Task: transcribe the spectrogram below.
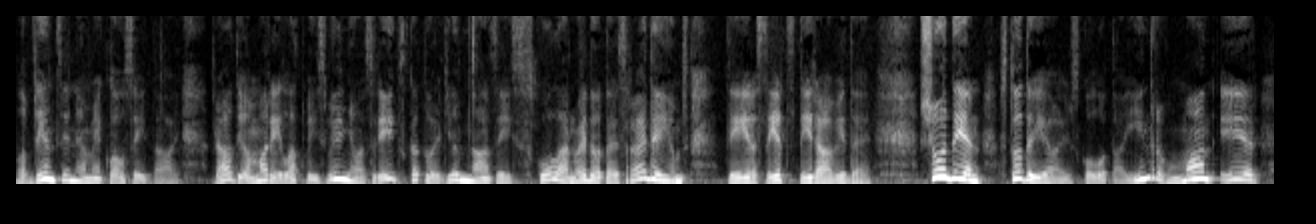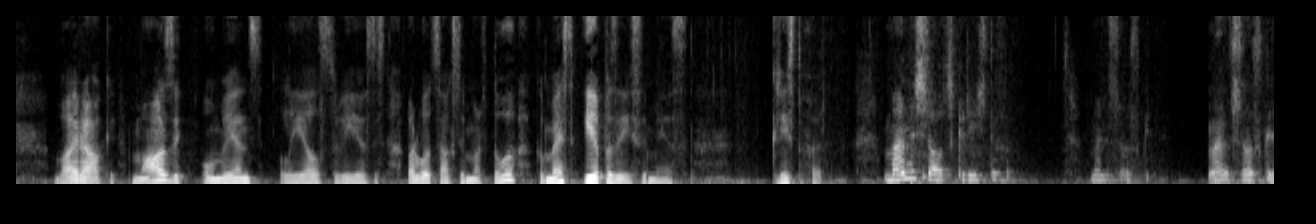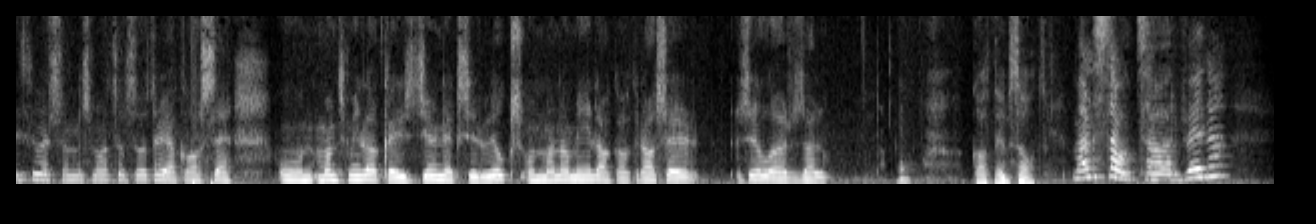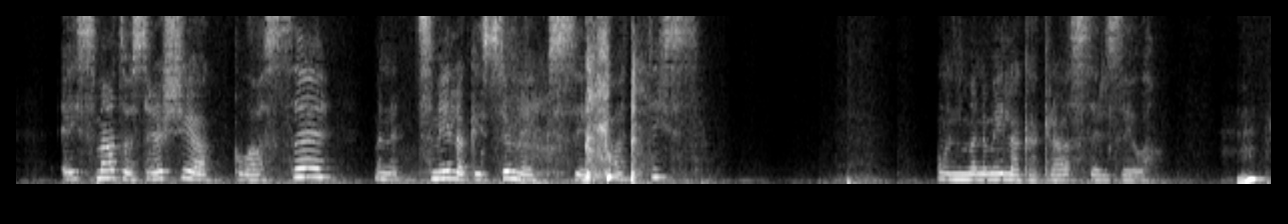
Labdien, cienījamie klausītāji! Radio Marija Latvijas Viļņos Rīgas katoļu ģimnāzijas skolēnu veidotais raidījums Tīra sirds, tīrā vidē. Šodien studijā ir skolotāja Indra un man ir vairāki mazi un viens liels viesis. Varbūt sāksim ar to, ka mēs iepazīsimies. Kristofer. Mani sauc Kristofer. Mani sauc Kristofer. Mani sauc Kristofers, un es mācos otrajā klasē. Un mans mīļākais dzīvnieks ir vilks, un mana mīļākā krāsa ir zila ar zaļu. O, kā tevi sauc? Mani sauc Arvena. Es mācos trešajā klasē. Mans mīļākais dzīvnieks ir kaķis. Un mana mīļākā krāsa ir zila. Mm?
